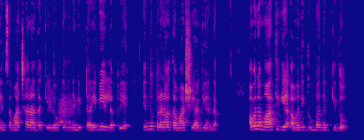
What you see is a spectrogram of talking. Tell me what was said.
ಏನ್ ಸಮಾಚಾರ ಅಂತ ಕೇಳೋಕೆ ನನಗೆ ಟೈಮೇ ಇಲ್ಲ ಪ್ರಿಯೆ ಎಂದು ಪ್ರಣವ್ ತಮಾಷೆಯಾಗಿ ಅಂದ. ಅವನ ಮಾತಿಗೆ ಅವನಿ ತುಂಬಾ ನಕ್ಕಿದ್ಲು.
